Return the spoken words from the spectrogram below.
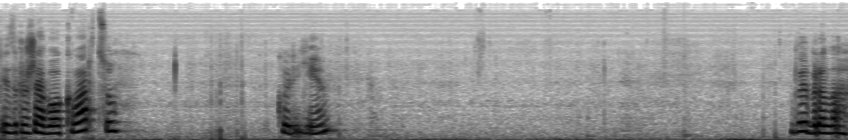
Із рожевого кварцу кольє. Вибрала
